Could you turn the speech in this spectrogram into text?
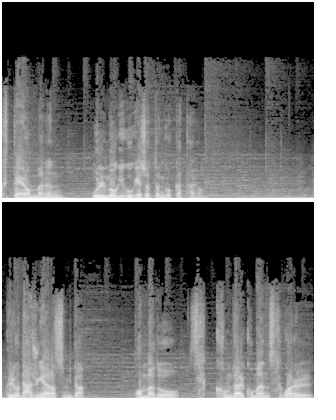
그때 엄마는 울먹이고 계셨던 것 같아요. 그리고 나중에 알았습니다. 엄마도 새콤달콤한 사과를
